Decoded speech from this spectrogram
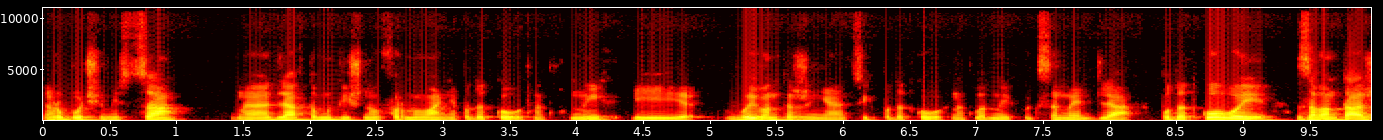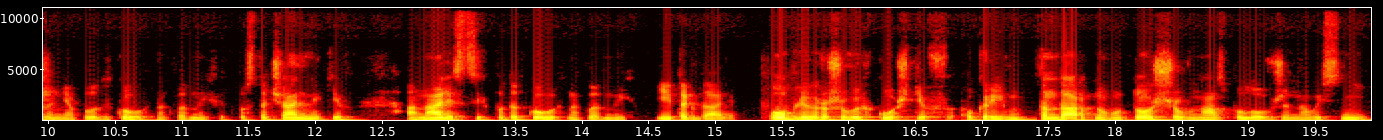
робочі місця е, для автоматичного формування податкових накладних і вивантаження цих податкових накладних в XML для податкової, завантаження податкових накладних від постачальників, аналіз цих податкових накладних і так далі. Облік грошових коштів, окрім стандартного, того, що в нас було вже навесні,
